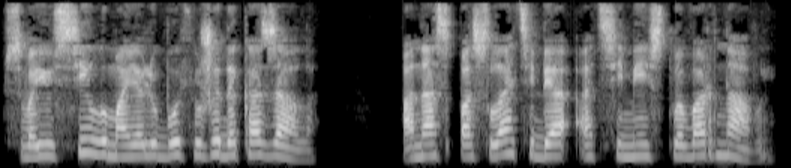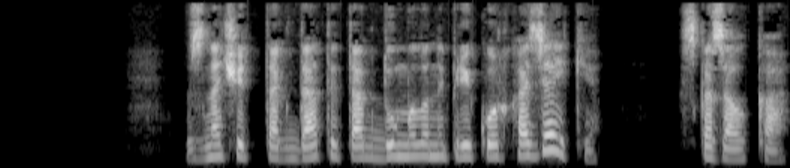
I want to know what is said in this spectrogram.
Свою силу моя любовь уже доказала. Она спасла тебя от семейства Варнавы. — Значит, тогда ты так думала наперекор хозяйке? — сказал Ка.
